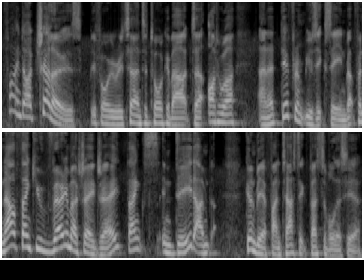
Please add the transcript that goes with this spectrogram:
find our cellos before we return to talk about uh, Ottawa and a different music scene. But for now, thank you very much, AJ. Thanks indeed. I'm going to be a fantastic festival this year.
